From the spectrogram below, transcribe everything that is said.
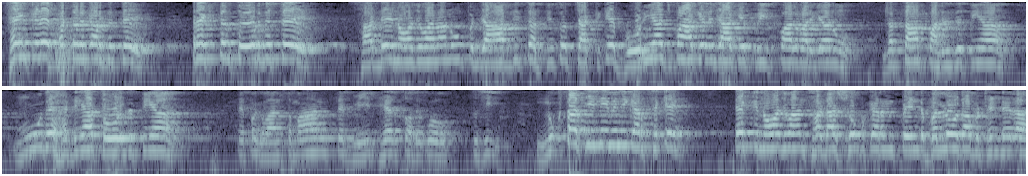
ਸੈਂਕੜੇ ਫੱਟੜ ਕਰ ਦਿੱਤੇ, ਟਰੈਕਟਰ ਤੋੜ ਦਿੱਤੇ। ਸਾਡੇ ਨੌਜਵਾਨਾਂ ਨੂੰ ਪੰਜਾਬ ਦੀ ਧਰਤੀ ਤੋਂ ਚੱਕ ਕੇ ਬੋਰੀਆਂ 'ਚ ਪਾ ਕੇ ਲਿਜਾ ਕੇ ਪ੍ਰੀਤਪਾਲ ਵਰਗਿਆਂ ਨੂੰ ਲੱਤਾਂ ਭੰਨ ਦਿੱਤੀਆਂ, ਮੂੰਹ ਦੇ ਹੱਡੀਆਂ ਤੋੜ ਦਿੱਤੀਆਂ। ਤੇ ਭਗਵੰਤ ਮਾਨ ਤੇ ਮੀਤ ਹੇਰ ਤੁਹਾਡੇ ਕੋ ਤੁਸੀਂ ਨੁਕਤਾ ਚੀਨੀ ਵੀ ਨਹੀਂ ਕਰ ਸਕੇ। ਇੱਕ ਨੌਜਵਾਨ ਸਾਡਾ ਸ਼ੁਭਕਰਨ ਪਿੰਡ ਬੱਲੋ ਦਾ ਬਠਿੰਡੇ ਦਾ,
